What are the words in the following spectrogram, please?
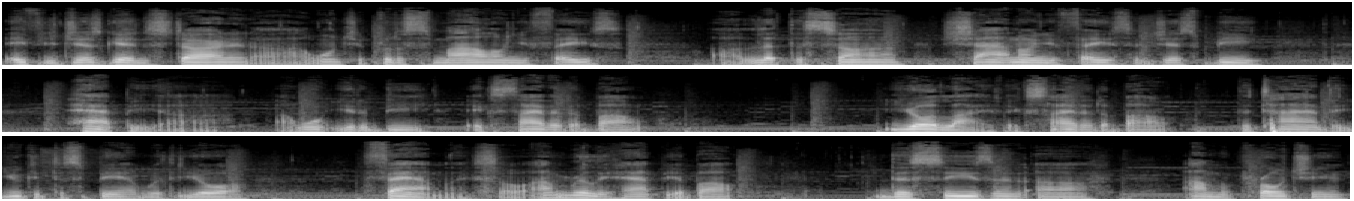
if you're just getting started, uh, I want you to put a smile on your face, uh, let the sun shine on your face, and just be happy. Uh, I want you to be excited about your life, excited about the time that you get to spend with your family. So I'm really happy about this season. Uh, I'm approaching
